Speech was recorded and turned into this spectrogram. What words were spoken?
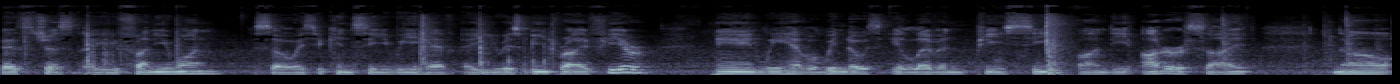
That's just a funny one. So as you can see, we have a USB drive here and we have a Windows 11 PC on the other side. Now,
